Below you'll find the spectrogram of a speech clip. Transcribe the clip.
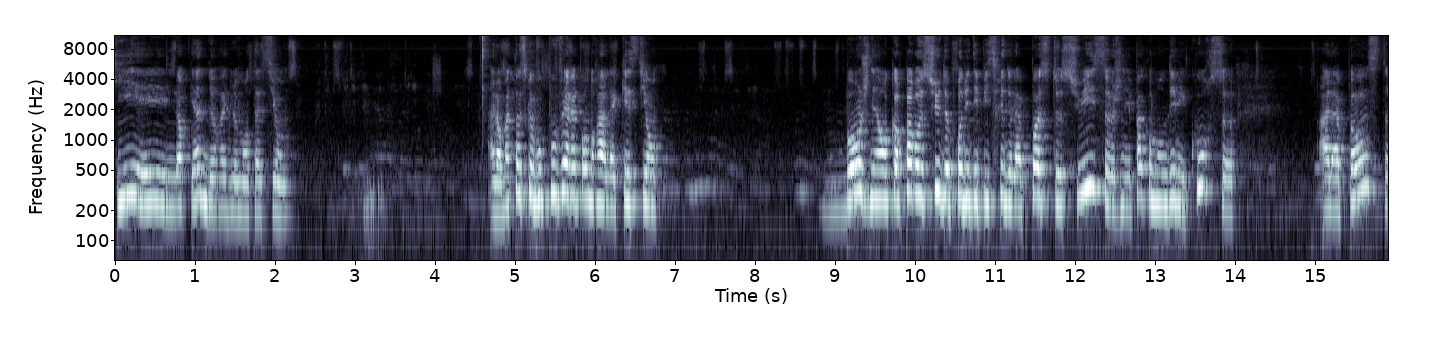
qui est l'organe de réglementation. Alors maintenant, est-ce que vous pouvez répondre à la question? Bon, je n'ai encore pas reçu de produits d'épicerie de la poste suisse. Je n'ai pas commandé mes courses à la poste,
